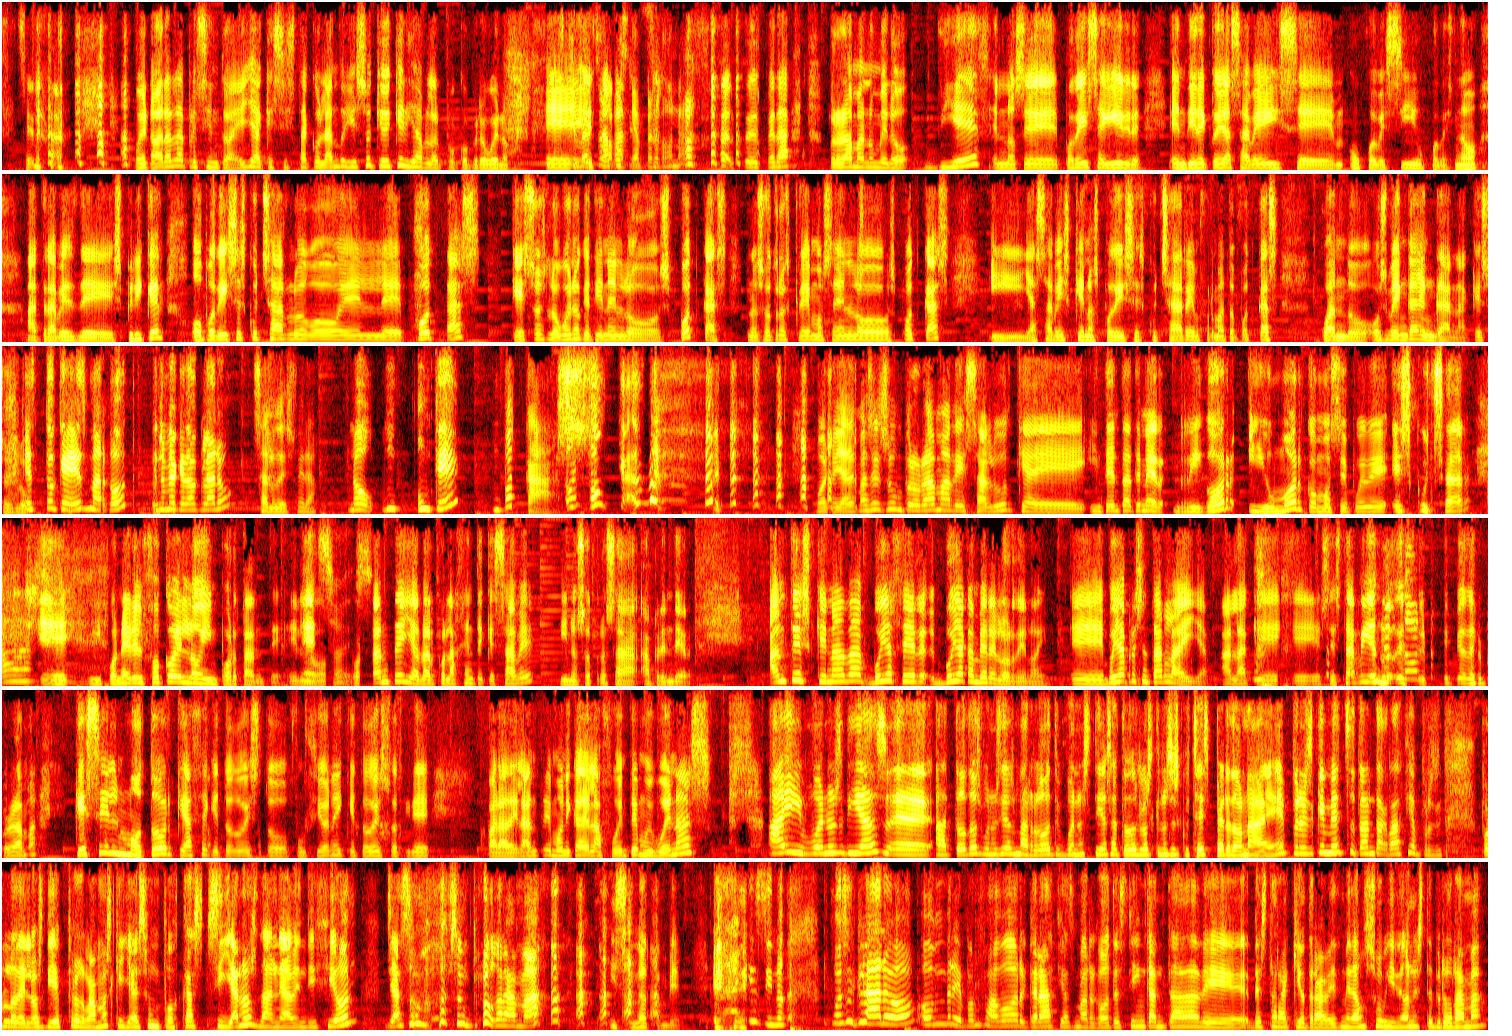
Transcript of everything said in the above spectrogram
bueno, ahora la presento a ella, que se está colando, y eso que hoy quería hablar poco, pero bueno. Es que me estamos gracia, perdona. Espera, programa número 10. No sé, podéis seguir en directo, ya sabéis, eh, un jueves sí, un jueves no, a través de Spreaker, o podéis escuchar luego el eh, podcast. Que eso es lo bueno que tienen los podcasts. Nosotros creemos en los podcasts y ya sabéis que nos podéis escuchar en formato podcast cuando os venga en gana, que eso es lo ¿Esto qué es, Margot? ¿Que no me ha quedado claro? Salud Esfera. No, ¿un, un qué? Un podcast. Un podcast. Bueno, y además es un programa de salud que eh, intenta tener rigor y humor, como se puede escuchar, eh, y poner el foco en lo importante, en lo Eso es. importante y hablar con la gente que sabe y nosotros a aprender. Antes que nada, voy a hacer, voy a cambiar el orden hoy. Eh, voy a presentarla a ella, a la que se está riendo desde el principio del programa, que es el motor que hace que todo esto funcione y que todo esto tire para adelante. Mónica de la Fuente, muy buenas. Ay, buenos días eh, a todos, buenos días Margot, buenos días a todos los que nos escucháis. Perdona, ¿eh? pero es que me ha hecho tanta gracia por, por lo de los 10 programas que ya es un podcast. Si ya nos dan la bendición, ya somos un programa. Y si no, también. Y si no, pues claro, hombre, por favor, gracias Margot, estoy encantada de, de estar aquí otra vez. Me da un subidón este programa,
